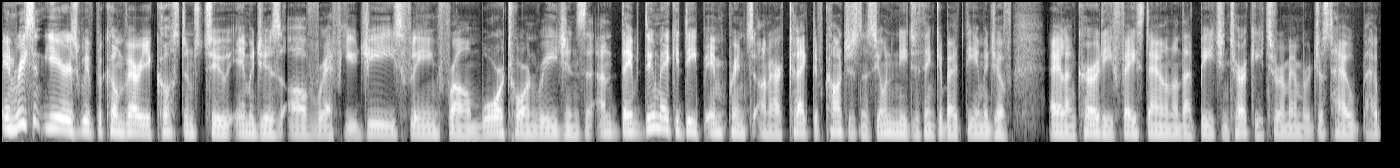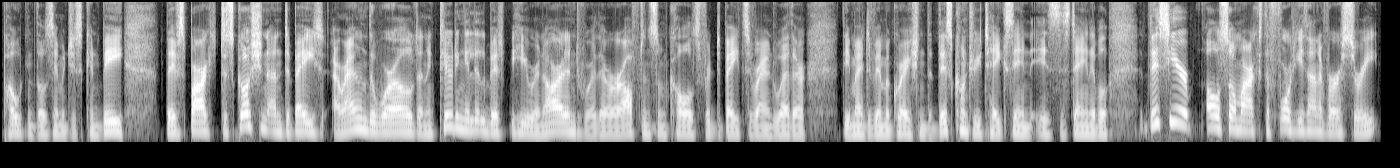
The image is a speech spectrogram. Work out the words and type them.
In recent years, we've become very accustomed to images of refugees fleeing from war torn regions, and they do make a deep imprint on our collective consciousness. You only need to think about the image of Aylan Kurdi face down on that beach in Turkey to remember just how, how potent those images can be. They've sparked discussion and debate around the world, and including a little bit here in Ireland, where there are often some calls for debates around whether the amount of immigration that this country takes in is sustainable. This year also marks the 40th anniversary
